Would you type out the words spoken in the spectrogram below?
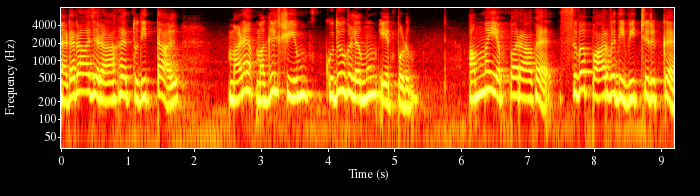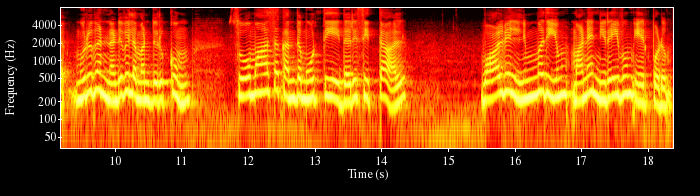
நடராஜராக துதித்தால் மன மகிழ்ச்சியும் குதூகலமும் ஏற்படும். அம்மையப்பராக சிவபார்வதி வீற்றிருக்க முருகன் நடுவில் அமர்ந்திருக்கும் சோமாச கந்தமூர்த்தியை தரிசித்தால் வாழ்வில் நிம்மதியும் மன நிறைவும் ஏற்படும்.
